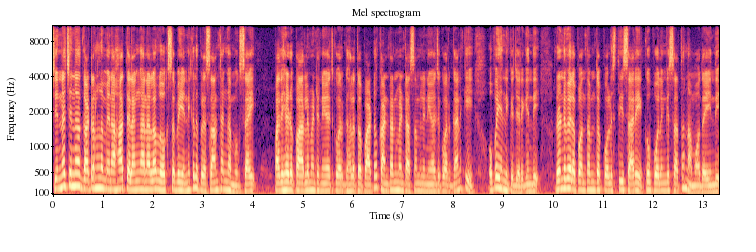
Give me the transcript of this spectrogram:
చిన్న చిన్న ఘటనలు మినహా తెలంగాణలో లోక్సభ ఎన్నికలు ప్రశాంతంగా ముగిశాయి. పదిహేడు పార్లమెంటు నియోజకవర్గాలతో పాటు కంటోన్మెంట్ అసెంబ్లీ నియోజకవర్గానికి ఉప ఎన్నిక జరిగింది. రెండు వేల పంతొమ్మిదితో పోలిస్తే ఈసారి ఎక్కువ పోలింగ్ శాతం నమోదైంది.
